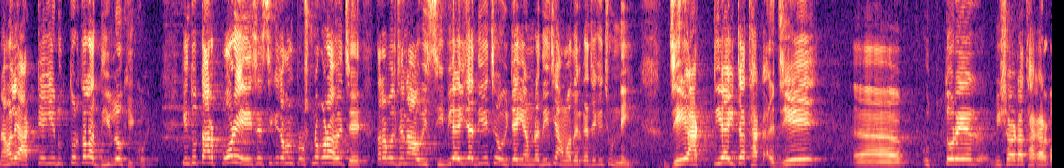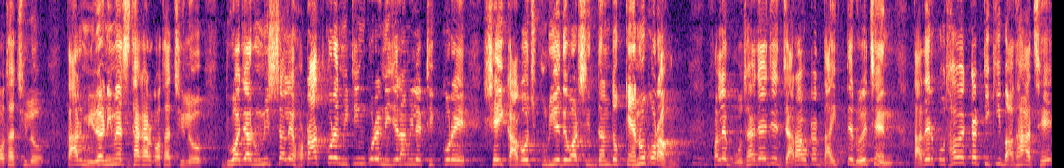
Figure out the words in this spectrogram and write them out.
না হলে আরটিআই এর উত্তর তারা দিল কী করে? কিন্তু তারপরে এসএসসিকে যখন প্রশ্ন করা হয়েছে, তারা বলছে, না, ওই সিবিআই যা দিয়েছে, ওইটাই আমরা দিয়েছি, আমাদের কাছে কিছু নেই। যে আরটিআইটা থাকা, যে উত্তরের বিষয়টা থাকার কথা ছিল, তার মিরার ইমেজ থাকার কথা ছিল। দু হাজার উনিশ সালে হঠাৎ করে মিটিং করে নিজেরা মিলে ঠিক করে সেই কাগজ পুড়িয়ে দেওয়ার সিদ্ধান্ত কেন করা হলো? ফলে বোঝা যায় যে যারা ওটার দায়িত্বে রয়েছেন, তাদের কোথাও একটা টিকি বাধা আছে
